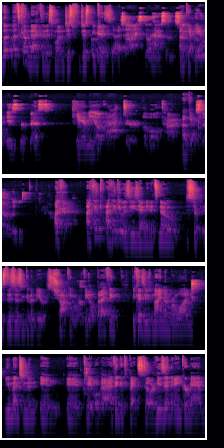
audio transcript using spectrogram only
Let, let's come back to this one just just because. Okay, so I still have some. So Okay, who is yeah. the best cameo actor of all time? Okay. So who's I, I think I think it was easy. I mean, it's no this isn't going to be a shocking reveal, but I think because he was my number one, you mentioned in, in in Cable Guy. I think it's Ben Stiller. He's in Anchorman.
